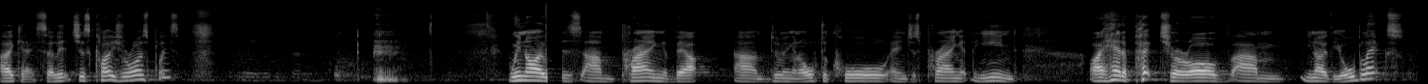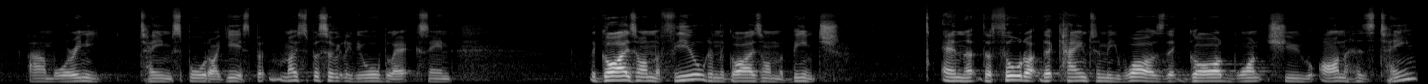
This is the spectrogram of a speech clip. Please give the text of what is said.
Okay, so let's just close your eyes, please. when I was um, praying about um, doing an altar call and just praying at the end, I had a picture of, um, you know, the All Blacks um, or any team sport, I guess, but most specifically the All Blacks and the guys on the field and the guys on the bench. And the, the thought that came to me was that God wants you on his team.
